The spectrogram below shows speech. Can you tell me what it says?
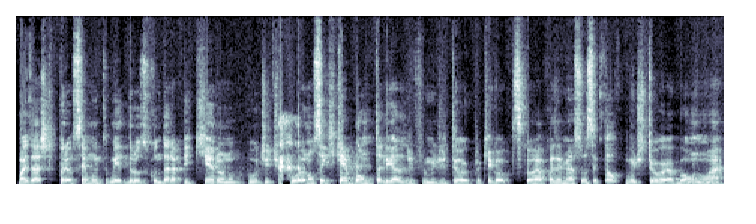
Mas eu acho que por eu ser muito medroso quando era pequeno, eu não pude, tipo. eu não sei o que, que é bom, tá ligado? De filme de terror. Porque se qualquer coisa me assusta, então o filme de terror é bom, não é?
